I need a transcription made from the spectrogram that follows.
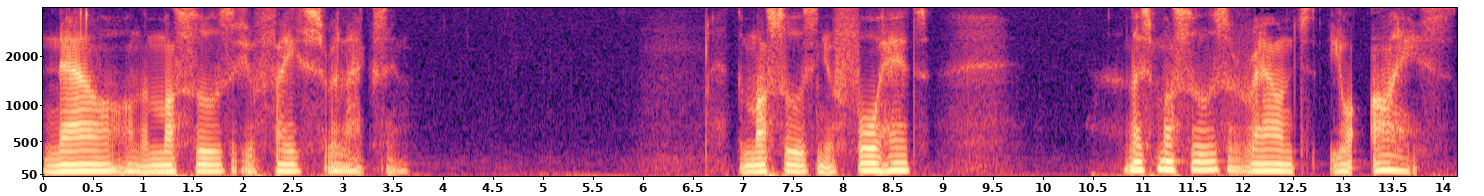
Now on the muscles of your face relaxing. The muscles in your forehead. And those muscles around your eyes.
